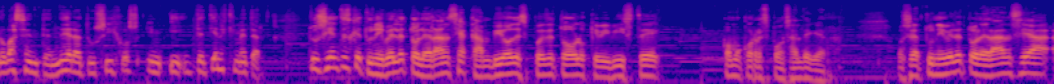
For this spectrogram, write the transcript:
no vas a entender a tus hijos y, y te tienes que meter. ¿Tú sientes que tu nivel de tolerancia cambió después de todo lo que viviste como corresponsal de guerra? O sea, tu nivel de tolerancia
